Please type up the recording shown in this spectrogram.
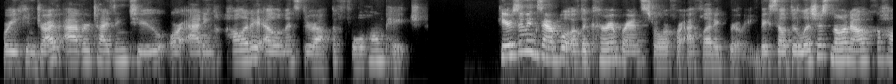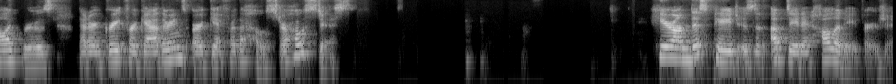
where you can drive advertising to, or adding holiday elements throughout the full homepage. Here's an example of the current brand store for Athletic Brewing. They sell delicious non-alcoholic brews that are great for gatherings or a gift for the host or hostess. Here on this page is an updated holiday version.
